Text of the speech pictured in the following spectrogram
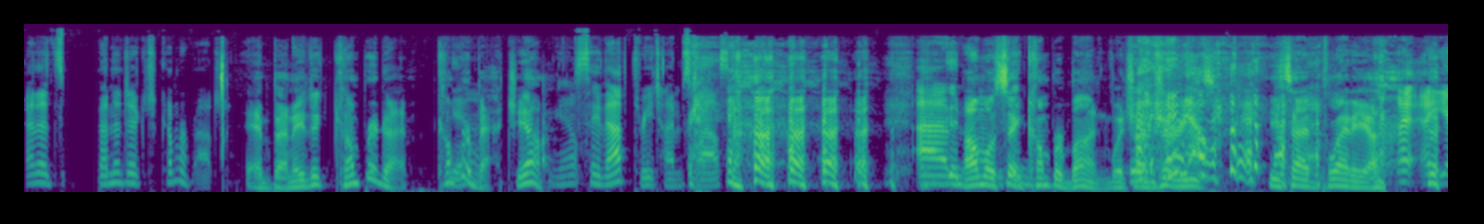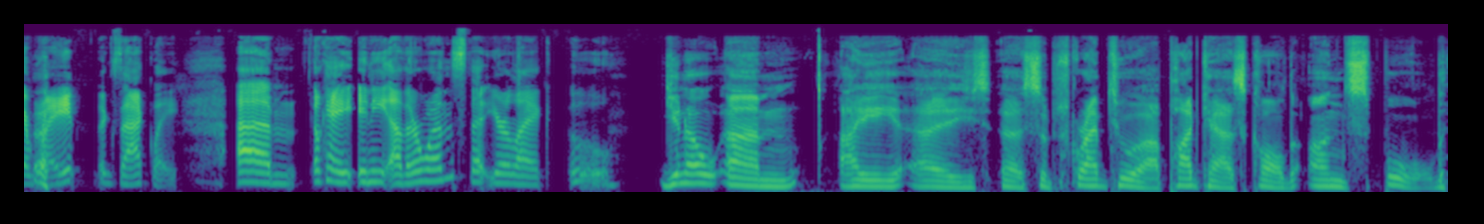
And it's Benedict Cumberbatch. and benedict cumberbatch cumberbatch yeah, Yep. Say that three times fast. um, i almost said cumberbun which i'm sure he's he's had plenty of I- I- yeah, right. Exactly. Um, okay. Any other ones that you're like, ooh, You know, um, I, I uh, subscribe to a podcast called Unspooled,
